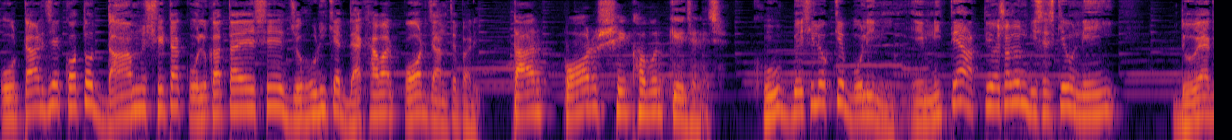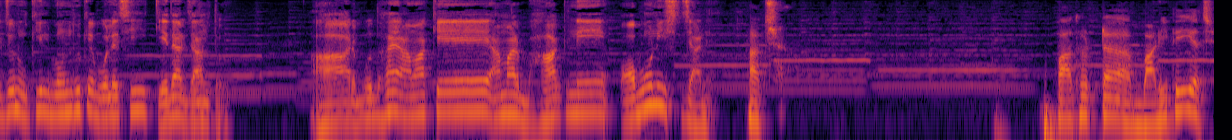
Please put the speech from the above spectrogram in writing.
ওটার যে কত দাম সেটা কলকাতায় এসে জহুরিকে দেখাবার পর জানতে পারি। তারপর সে খবর কে জেনেছে? খুব বেশি লোককে বলিনি। এমনিতে আত্মীয় স্বজন বিশেষ কেউ নেই। দু একজন উকিল বন্ধুকে বলেছি কেদার জানতো। আর বোধহয় আমাকে আমার ভাগ্নে অবনীশ জানে। আচ্ছা। পাথরটা বাড়িতেই আছে?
